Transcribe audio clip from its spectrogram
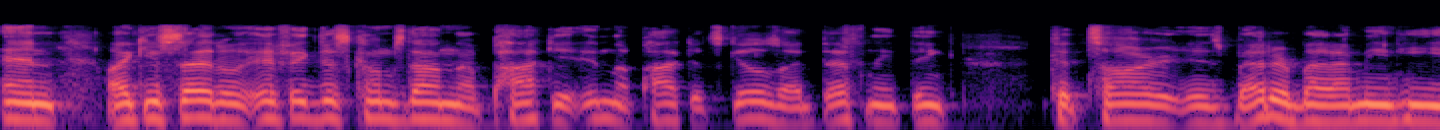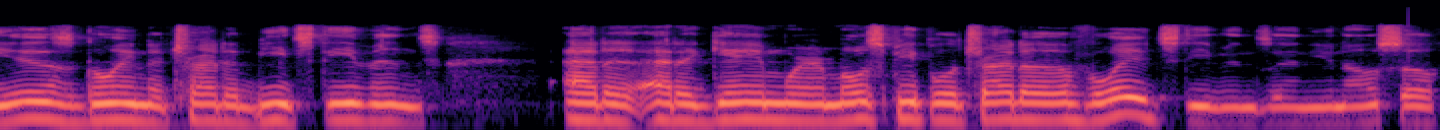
And like you said, if it just comes down the pocket in the pocket skills, I definitely think Kattar is better. But I mean, he is going to try to beat Stephens at a at a game where most people try to avoid Stephens, and you know, so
